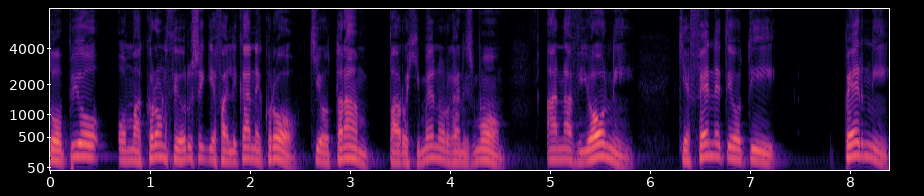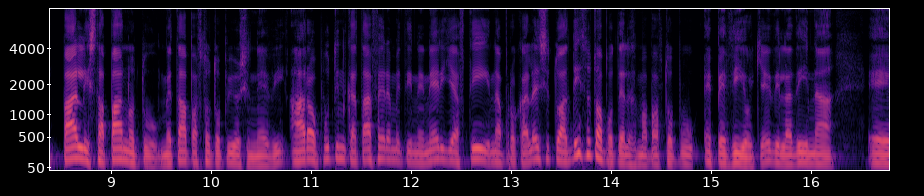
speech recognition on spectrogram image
το οποίο ο Μακρόν θεωρούσε εγκεφαλικά νεκρό και ο Τραμπ παροχημένο οργανισμό αναβιώνει και φαίνεται ότι παίρνει πάλι στα πάνω του μετά από αυτό το οποίο συνέβη. Άρα ο Πούτιν κατάφερε με την ενέργεια αυτή να προκαλέσει το αντίθετο αποτέλεσμα από αυτό που επεδίωκε, δηλαδή να ε,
